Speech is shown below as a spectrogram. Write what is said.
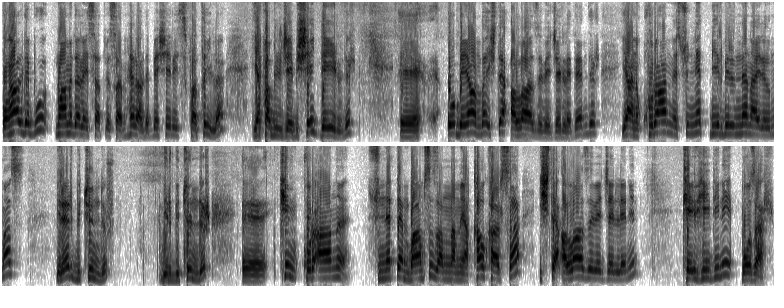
O halde bu Muhammed Aleyhisselatü Vesselam herhalde beşeri sıfatıyla yapabileceği bir şey değildir. Ee, o beyan da işte Allah Azze ve Celle'dendir. Yani Kur'an ve sünnet birbirinden ayrılmaz, birer bütündür. Bir bütündür. Ee, kim Kur'an'ı sünnetten bağımsız anlamaya kalkarsa işte Allah Azze ve Celle'nin tevhidini bozar.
